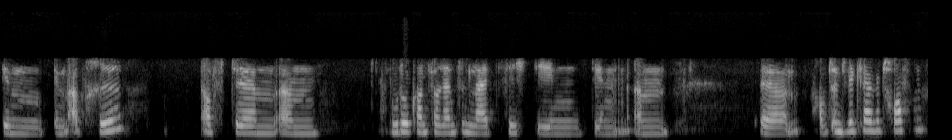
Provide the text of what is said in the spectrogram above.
im, im April auf dem ähm, Ludo-Konferenz in Leipzig den, den ähm, äh, Hauptentwickler getroffen,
